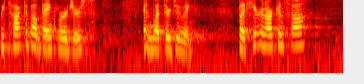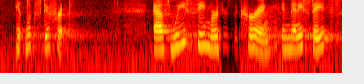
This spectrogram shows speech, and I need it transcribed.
we talked about bank mergers and what they're doing. But here in Arkansas, it looks different. As we see mergers occurring in many states,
